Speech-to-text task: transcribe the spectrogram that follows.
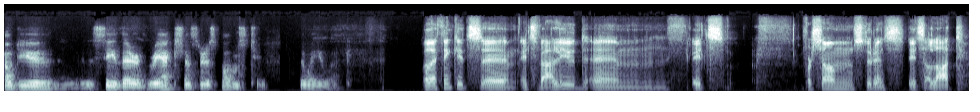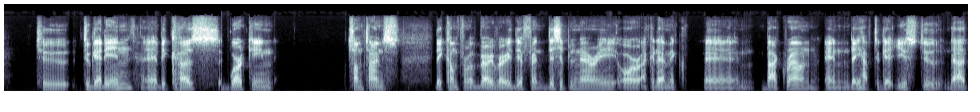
How do you see their reactions and response to the way you work? Well, I think it's uh, it's valued. Um, it's for some students, it's a lot to to get in uh, because working sometimes they come from a very very different disciplinary or academic um, background and they have to get used to that.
